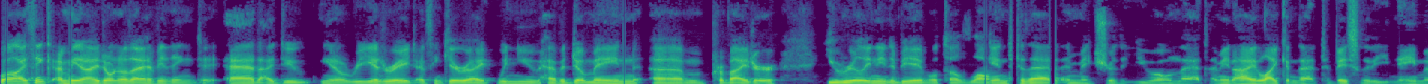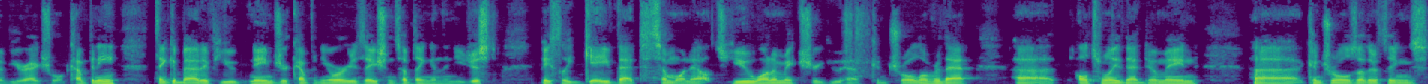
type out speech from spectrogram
Well, I think, I mean, I don't know that I have anything to add. I do, you know, reiterate, I think you're right. When you have a domain um, provider, you really need to be able to log into that and make sure that you own that. I mean, I liken that to basically the name of your actual company. Think about if you named your company or organization something and then you just basically gave that to someone else. You want to make sure you have control over that. Uh, ultimately, that domain uh, controls other things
